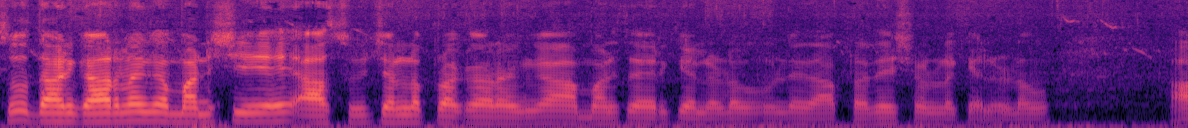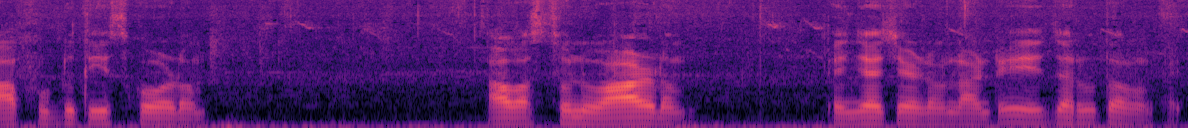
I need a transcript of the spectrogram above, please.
సో దాని కారణంగా మనిషి ఆ సూచనల ప్రకారంగా ఆ మనిషి దగ్గరికి వెళ్ళడం లేదా ఆ ప్రదేశంలోకి వెళ్ళడం ఆ ఫుడ్ తీసుకోవడం ఆ వస్తువుని వాడడం ఎంజాయ్ చేయడం లాంటివి జరుగుతూ ఉంటాయి.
